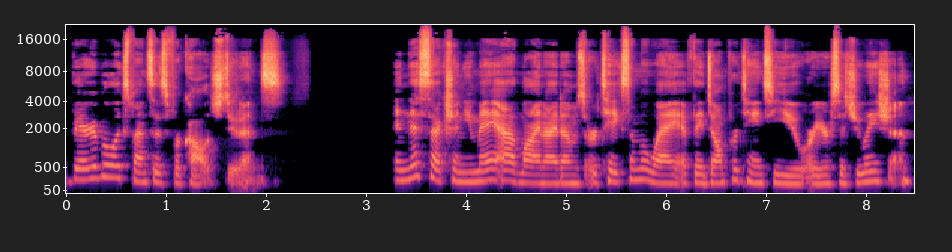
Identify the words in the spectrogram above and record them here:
Variable expenses for college students. In this section, you may add line items or take some away if they don't pertain to you or your situation.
